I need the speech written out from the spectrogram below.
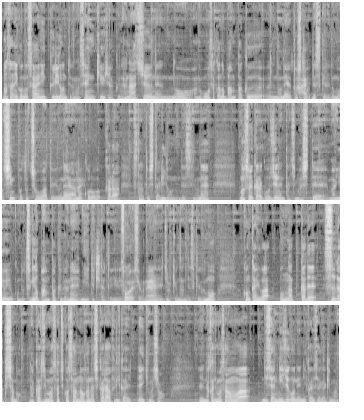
まさにこのサイニック理論っていうのが1970年のあの大阪の万博のね年はいとですけれども、進歩と調和というねあの頃からスタートした理論ですよね。まあそれから50年経ちまして、まあいよいよ今度次の万博がね見えてきたというそうですよね、えー状況なんですけれども今回は音楽家で数学者の中島幸子さんのお話から振り返っていきましょう、え中島さんは2025年に開催が決まっ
